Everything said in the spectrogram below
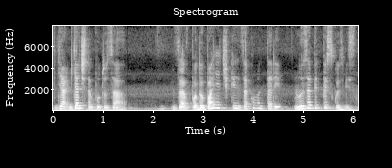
Я вдячна буду за, за вподобаєчки, за коментарі, ну і за підписку, звісно.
